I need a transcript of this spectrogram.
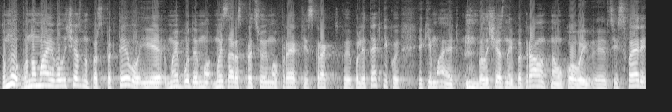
Тому воно має величезну перспективу, і ми будемо. Ми зараз працюємо в проєкті з Краківською політехнікою, які мають величезний бекграунд науковий е, в цій сфері.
